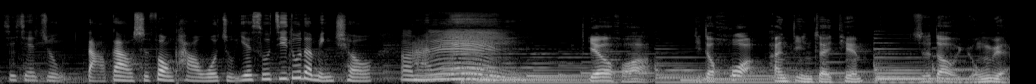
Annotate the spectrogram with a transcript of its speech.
谢谢主，祷告是奉靠我主耶稣基督的名求。阿门。耶和华，你的话安定在天，直到永远。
